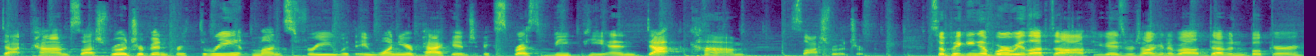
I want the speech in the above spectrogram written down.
dot com slash roadtrippin for three months free with a one-year package, expressvpn.com slash roadtrippin. So picking up where we left off, you guys were talking about Devin Booker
